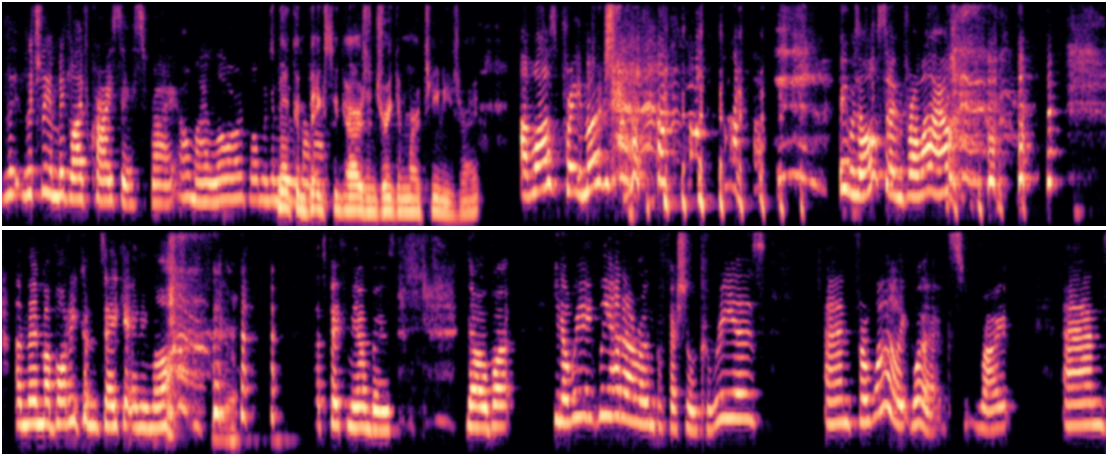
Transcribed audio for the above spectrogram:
literally a midlife crisis, right? Oh my lord, what am I going to do? Smoking big life? cigars and drinking martinis, right? I was pretty much. it was awesome for a while. and then my body couldn't take it anymore. Yeah. I had to pay for my own booze. No, but you know, we we had our own professional careers, and for a while it works, right? And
